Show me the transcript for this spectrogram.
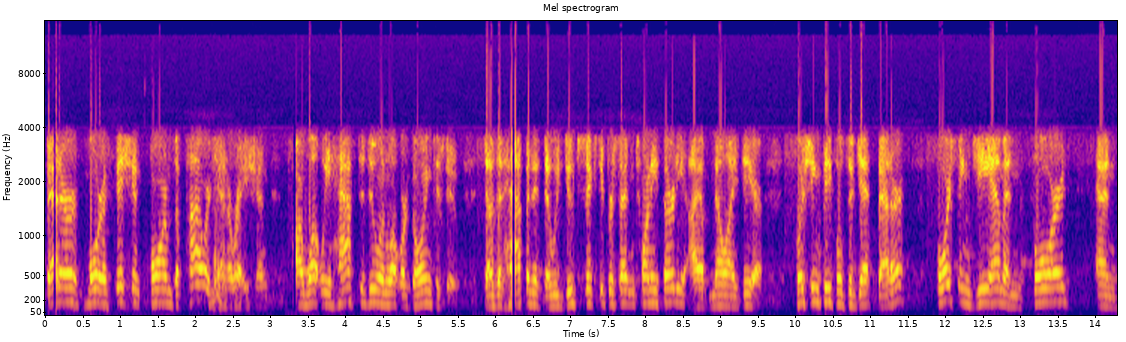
better, more efficient forms of power generation are what we have to do and what we're going to do. Does it happen? Do we do 60% in 2030? I have no idea. Pushing people to get better, forcing GM and Ford and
